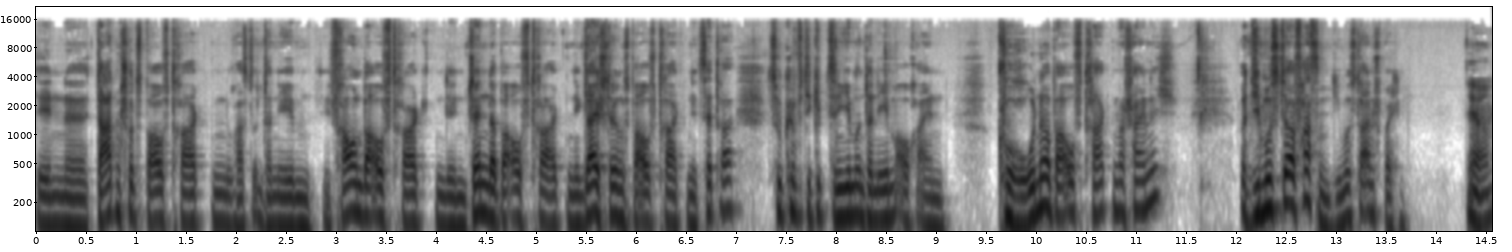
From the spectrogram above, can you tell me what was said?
den äh, Datenschutzbeauftragten, du hast Unternehmen den Frauenbeauftragten, den Genderbeauftragten, den Gleichstellungsbeauftragten etc. Zukünftig gibt es in jedem Unternehmen auch einen Corona-Beauftragten wahrscheinlich. Und die musst du erfassen, die musst du ansprechen. Ja.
